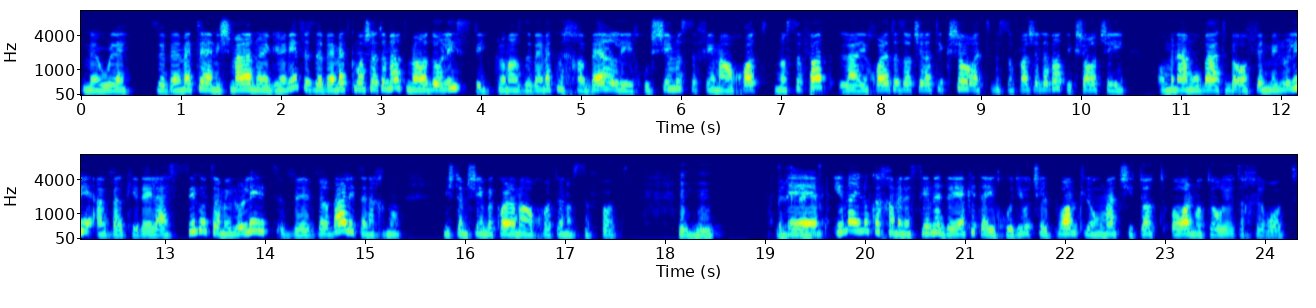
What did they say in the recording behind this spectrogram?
מעולה. זה באמת אה, נשמע לנו הגיוני, וזה באמת, כמו שאת אומרת, מאוד הוליסטי. כלומר, זה באמת מחבר לי חושים נוספים, מערכות נוספות, ליכולת הזאת של התקשורת. בסופו של דבר, תקשורת שהיא אומנם מובעת באופן מילולי, אבל כדי להשיג אותה מילולית וורבלית, אנחנו משתמשים בכל המערכות הנוספות. אה, אם היינו ככה מנסים לדייק את הייחודיות של פרומפט לעומת שיטות אורל מוטוריות אחרות,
